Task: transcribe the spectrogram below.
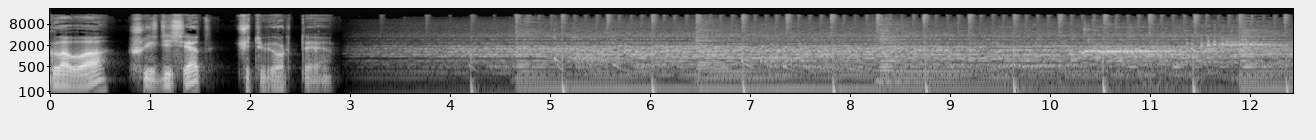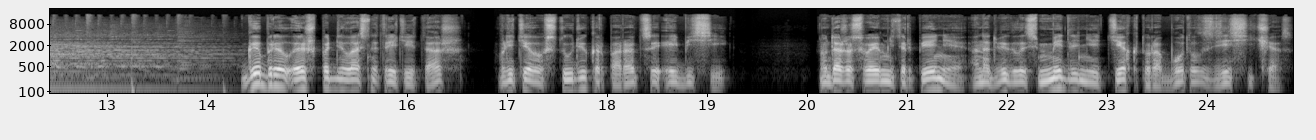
Глава 64 Гэбриэл Эш поднялась на третий этаж, влетела в студию корпорации ABC. Но даже в своем нетерпении она двигалась медленнее тех, кто работал здесь сейчас.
